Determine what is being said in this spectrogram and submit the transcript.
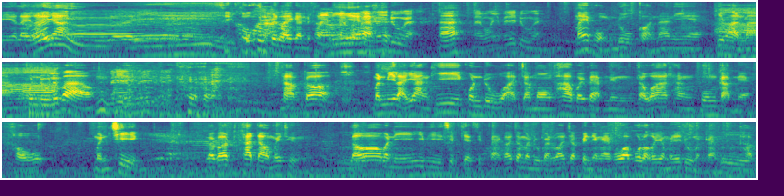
มีอะไรหลายอย่างเฮ้ย พวกคุณเป็นอะไรกันครับแต่เนี่แต่ยว่ายังไม่ได้ดูไงฮะแต่ว่ายังไม่ได้ดูไง ไม่ผมดูก่อนหน้านี้ไงที่ผ่านมา อ่า คุณดูหรือเปล่า ไม่ได้ดูไม่ได้ดู ครับก็มันมีหลายอย่างที่คนดูอาจจะมองภาพไว้แบบหนึ่งแต่ว่าทางพ่วงกับเนี่ยเขาเหมือนฉีก แล้วก็คาดเดาไม่ถึง แล้วก็วันนี้ EP 17 18 ก็จะมาดูกันว่าจะเป็นยังไงเพราะว่าพวกเราก็ยังไม่ได้ดูเหมือนกันอืมครับ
